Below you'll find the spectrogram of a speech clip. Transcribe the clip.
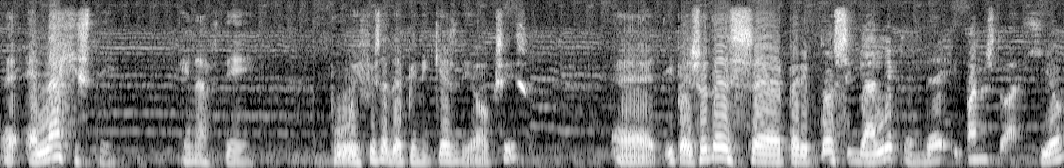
ε, ελάχιστη είναι αυτοί που υφίστανται ποινικές διώξεις. Ε, οι περισσότερες ε, περιπτώσεις συγκαλύπτονται ή πάνε στο αρχείο.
